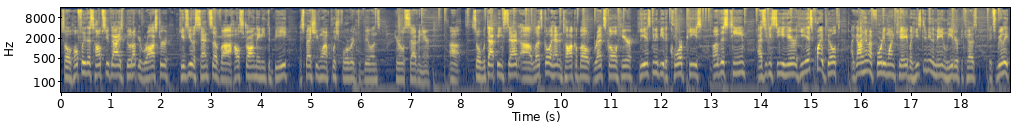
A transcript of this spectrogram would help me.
So hopefully this helps you guys build up your roster, gives you a sense of uh, how strong they need to be, especially if you want to push forward into Villains Hero 7 here. Uh, so with that being said, uh, let's go ahead and talk about Red Skull here. He is going to be the core piece of this team. As you can see here, he is quite built. I got him at 41k, but he's going to be the main leader because it's really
